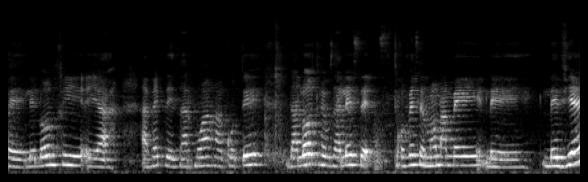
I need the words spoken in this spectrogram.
euh, les laundries avec des armoires à côté. Dans l'autre, vous allez trouver seulement les, l'évier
